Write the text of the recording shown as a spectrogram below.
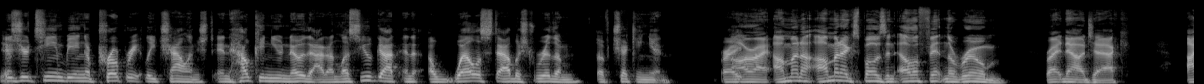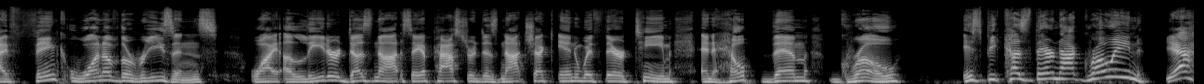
yeah. Is your team being appropriately challenged? And how can you know that unless you've got an, a well established rhythm of checking in? Right. All right. I'm gonna I'm gonna expose an elephant in the room right now, Jack. I think one of the reasons why a leader does not, say a pastor does not check in with their team and help them grow is because they're not growing. Yeah.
